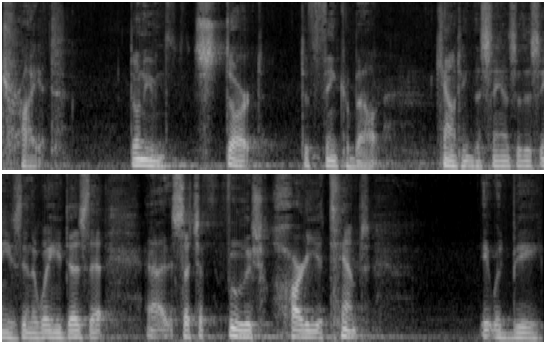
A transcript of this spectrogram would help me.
try it. Don't even start to think about counting the sands of the seas. And the way he does that, uh, such a foolish, hardy attempt it would be.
